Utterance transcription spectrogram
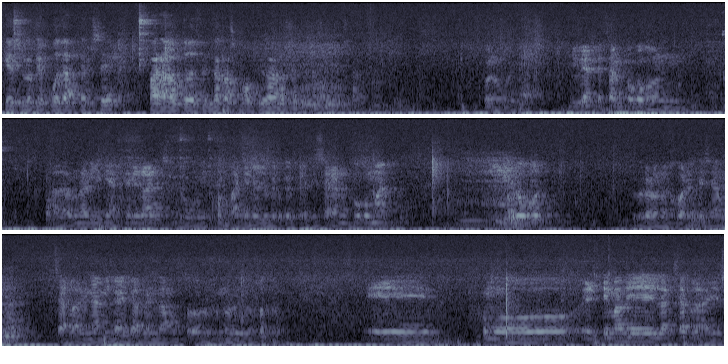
qué es lo que puede hacerse para autodefendernos como ciudadanos en esas circunstancias. Bueno, pues yo voy a empezar un poco con a dar una línea general, luego mis compañeros yo creo que precisarán un poco más y luego yo creo que lo mejor es que sea una charla dinámica y que aprendamos todos los unos de los otros. Eh, como el tema de la charla es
